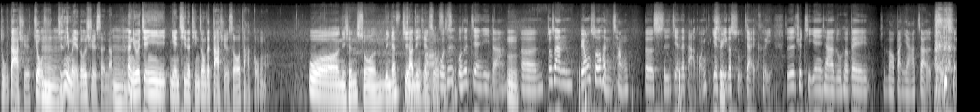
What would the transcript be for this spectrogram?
读大学就，嗯其实你们也都是学生啊。嗯那你会建议年轻的听众在大学的时候打工吗？我你先说，你应该是建议吧嘉定先说我是我是建议的啊，嗯呃，就算不用说很长的时间在打工，也许一个暑假也可以，就是去体验一下如何被就老板压榨的过程。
